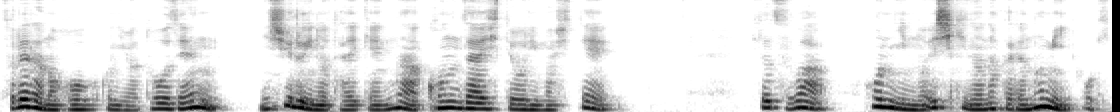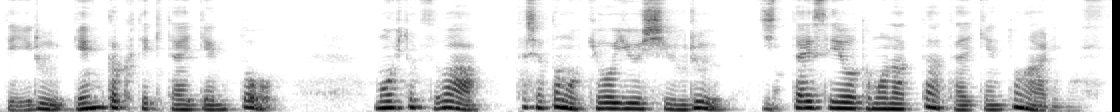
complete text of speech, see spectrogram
それらの報告には当然2種類の体験が混在しておりまして、一つは本人の意識の中でのみ起きている幻覚的体験と、もう一つは他者とも共有しうる実体性を伴った体験とがあります。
